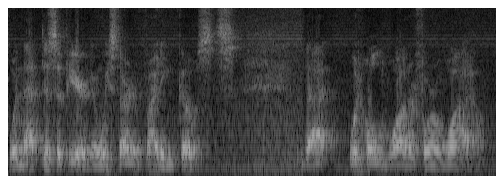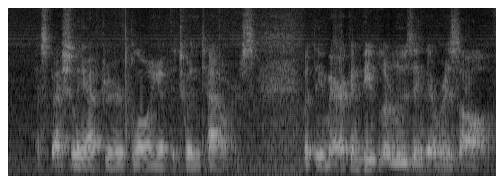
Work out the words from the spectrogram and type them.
when that disappeared and we started fighting ghosts, that would hold water for a while, especially after blowing up the Twin Towers. But the American people are losing their resolve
